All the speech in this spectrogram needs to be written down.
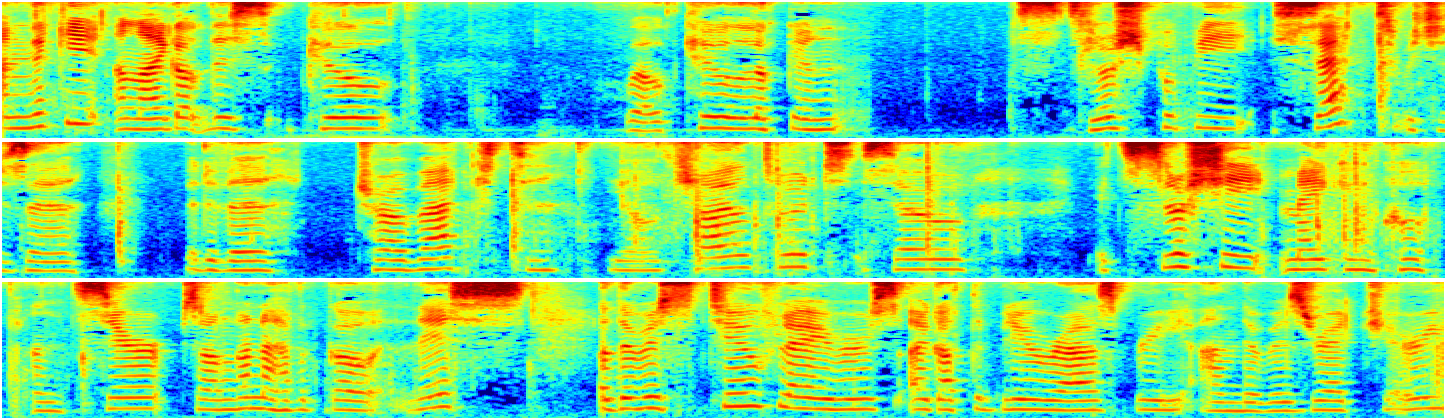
I'm Nikki and I got this cool, well, cool looking Slush Puppie set, which is a bit of a throwback to the old childhood. So it's slushy, making cup and syrup. So I'm going to have a go at this. So there was two flavours. I got the blue raspberry and there was red cherry.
